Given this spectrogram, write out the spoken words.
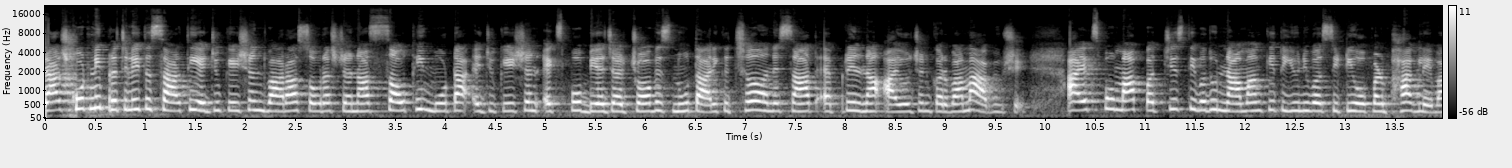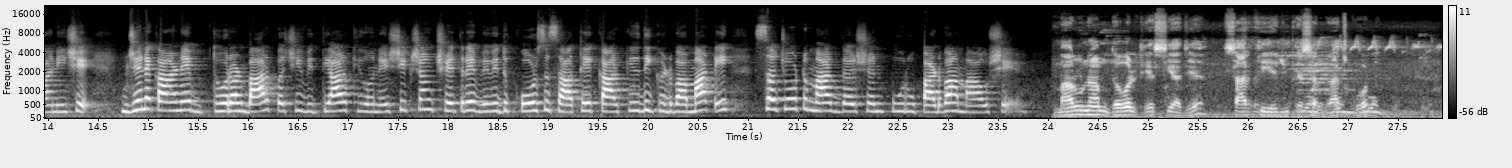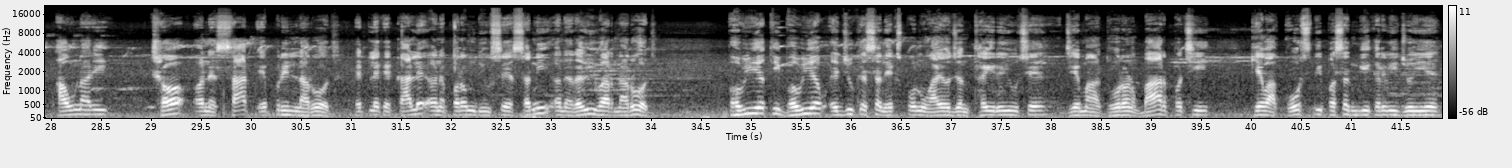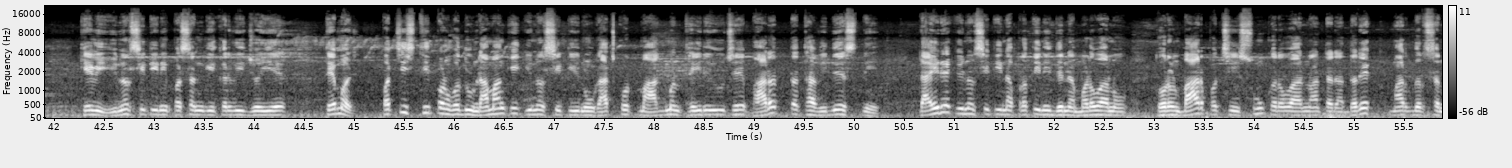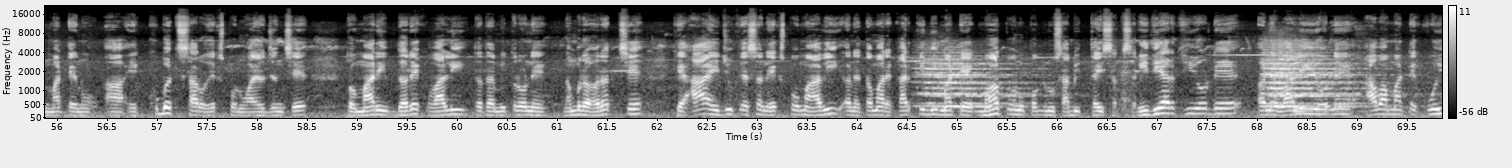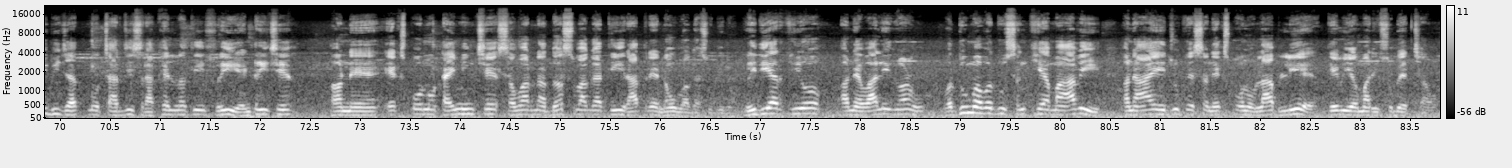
રાજકોટની પ્રચલિત સારથી એજ્યુકેશન દ્વારા સૌરાષ્ટ્રના સૌથી મોટા એજ્યુકેશન એક્સપો બે હજાર ચોવીસનું તારીખ છ અને સાત એપ્રિલના આયોજન કરવામાં આવ્યું છે. આ એક્સપોમાં પચીસથી વધુ નામાંકિત યુનિવર્સિટીઓ પણ ભાગ લેવાની છે, જેને કારણે ધોરણ બાર પછી વિદ્યાર્થીઓને શિક્ષણ ક્ષેત્રે વિવિધ કોર્સ સાથે કારકિર્દી ઘડવા માટે સચોટ માર્ગદર્શન પૂરું પાડવામાં આવશે. મારું નામ ધવલ ઠેસિયા છે, સારથી એજ્યુકેશન રાજકોટ. આવનારી છ અને સાત એપ્રિલના રોજ, એટલે કે કાલે અને પરમ દિવસે શનિ અને રવિવારના રોજ, ભવ્યથી ભવ્ય એજ્યુકેશન એક્સપોનું આયોજન થઈ રહ્યું છે, જેમાં ધોરણ બાર પછી કેવા કોર્સની પસંદગી કરવી જોઈએ, કેવી યુનિવર્સિટીની પસંદગી કરવી જોઈએ, તેમજ પચીસથી પણ વધુ નામાંકિત યુનિવર્સિટીનું રાજકોટમાં આગમન થઈ રહ્યું છે, ભારત તથા વિદેશની ડાયરેક્ટ યુનિવર્સિટીના પ્રતિનિધિને મળવાનું ધોરણ બાર પછી શું કરવા માટેના દરેક માર્ગદર્શન માટેનું આ એક ખૂબ જ સારો એક્સપોનું આયોજન છે. તો મારી દરેક વાલી તથા મિત્રોને નમ્ર અરજ છે કે આ એજ્યુકેશન એક્સપોમાં આવી અને તમારે કારકિર્દી માટે એક મહત્ત્વનું પગલું સાબિત થઈ શકશે. વિદ્યાર્થીઓને અને વાલીઓને આવા માટે કોઈ બી જાતનો ચાર્જિસ રાખેલ નથી. ફ્રી એન્ટ્રી છે. અને એક્સપોનો ટાઈમિંગ છે સવારના દસ વાગ્યાથી રાત્રે નવ વાગ્યા સુધીનો. વિદ્યાર્થીઓ અને વાલીગણ વધુમાં વધુ સંખ્યામાં આવી અને આ એજ્યુકેશન એક્સપોનો લાભ લે તેવી અમારી શુભેચ્છાઓ.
